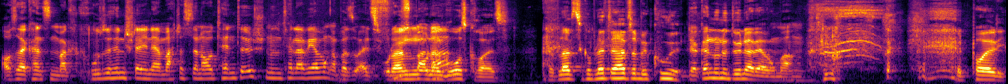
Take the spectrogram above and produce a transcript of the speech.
außer da kannst du einen Max Kruse hinstellen, der macht das dann authentisch, eine Nutella-Werbung, aber so als oder, ein, Fußballer, oder ein Großkreuz. Da bleibst du komplett halb mit cool. der kann nur eine Döner-Werbung machen. Mit Poldi.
